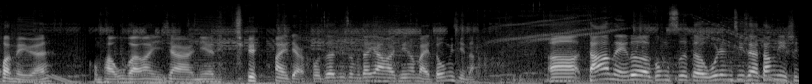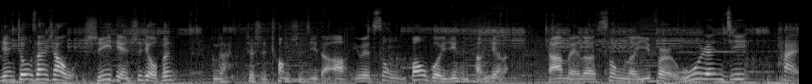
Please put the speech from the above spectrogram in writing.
换美元，恐怕五百万以下你也得去换一点，否则你怎么在亚马逊上买东西呢？啊，达美乐公司的无人机在当地时间周三上午十一点十九分，你看这是创世纪的啊，因为送包裹已经很常见了，达美乐送了一份无人机派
